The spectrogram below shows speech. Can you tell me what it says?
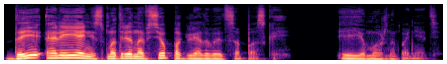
Да и Алия, несмотря на все, поглядывает с опаской. И ее можно понять.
